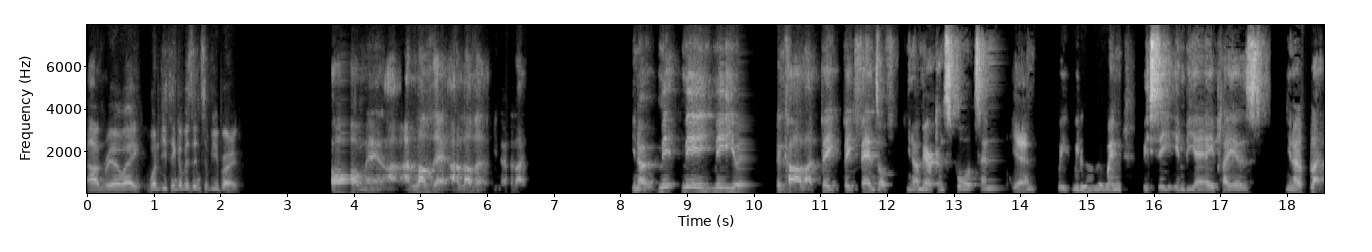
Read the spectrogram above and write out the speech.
Unreal way. What did you think of his interview, bro? Oh man, I, I love that. I love it. You know, like you know, me, me, me, you and Carl, like big, big fans of you know American sports, and yeah, and we we love it when we see NBA players, you know, like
